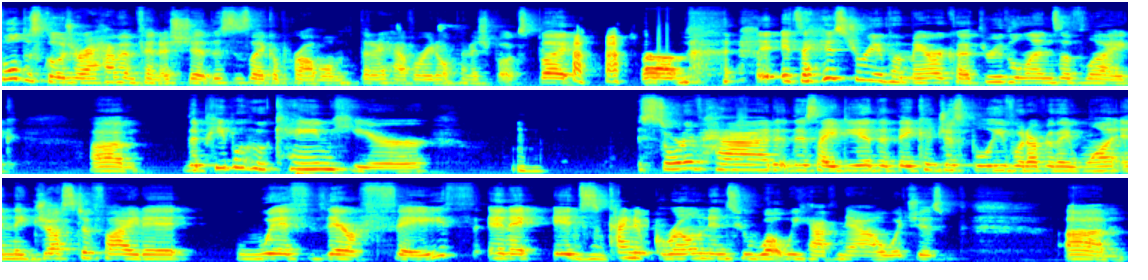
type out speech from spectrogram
full disclosure, I haven't finished it. This is like a problem that I have where I don't finish books, but um, it's a history of America through the lens of like um, the people who came here. Mm-hmm. Sort of had this idea that they could just believe whatever they want, and they justified it with their faith, and it, it's mm-hmm. kind of grown into what we have now, which is um,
